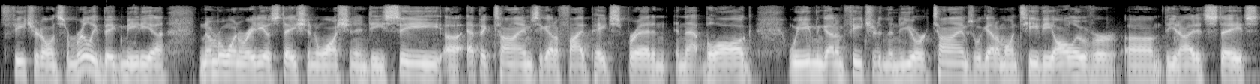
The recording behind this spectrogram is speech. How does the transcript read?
featured on some really big media, number one radio station in Washington D.C., uh, Epoch Times. He got a five page spread in, in, that blog. We even got him featured in the New York Times. We got him on TV all over um, the United States.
